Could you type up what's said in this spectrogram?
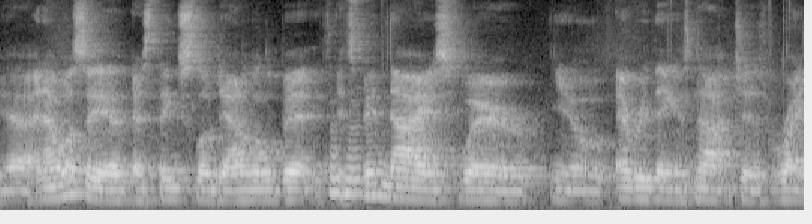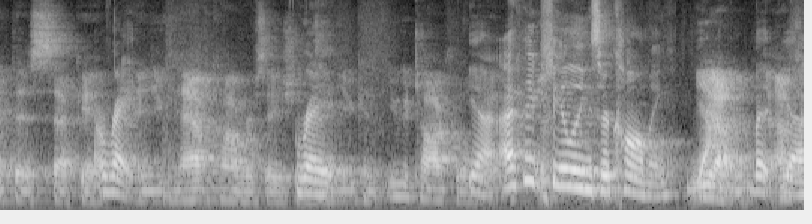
Yeah, and I will say, as, things slow down a little bit, it's, it's been nice where you know everything is not just right this second, Right. And you can have conversations, Right. And you can you can talk a little Yeah, bit. I think feelings are calming. Yeah, Yeah, but yeah,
